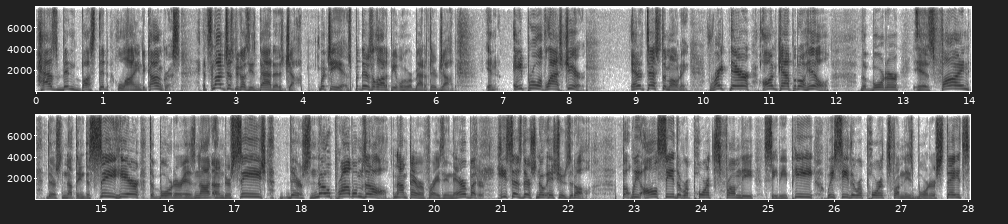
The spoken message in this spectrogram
has been busted lying to Congress. It's not just because he's bad at his job, which he is, but there's a lot of people who are bad at their job. In April of last year, in a testimony right there on Capitol Hill, the border is fine. There's nothing to see here. The border is not under siege. There's no problems at all. Now, I'm paraphrasing there, but he says there's no issues at all. But we all see the reports from the CBP. We see the reports from these border states.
